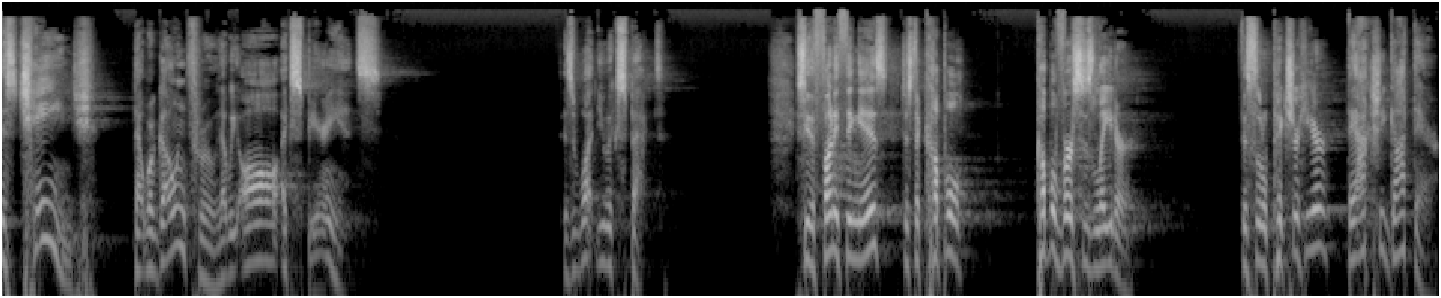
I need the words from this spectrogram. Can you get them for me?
This change that we're going through, that we all experience, is what you expect. See, the funny thing is, just a couple, couple verses later, this little picture here, they actually got there.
